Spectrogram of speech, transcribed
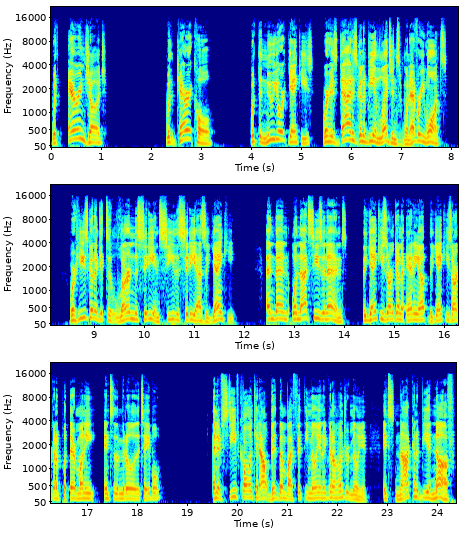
with Aaron Judge, with Gerrit Cole, with the New York Yankees, where his dad is going to be in Legends whenever he wants, where he's going to get to learn the city and see the city as a Yankee. And then when that season ends, the Yankees aren't going to ante up. The Yankees aren't going to put their money into the middle of the table. And if Steve Cohen can outbid them by 50 million, even 100 million, it's not going to be enough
